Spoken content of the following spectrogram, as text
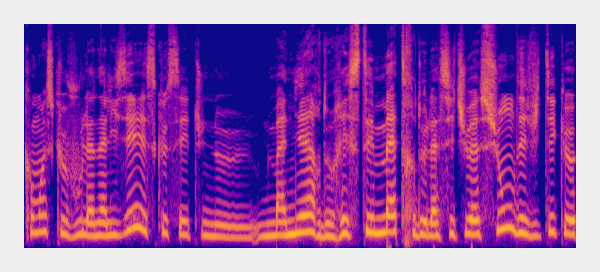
comment est-ce que vous l'analysez? Est-ce que c'est une, manière de rester maître de la situation, d'éviter que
